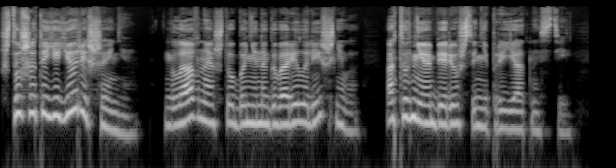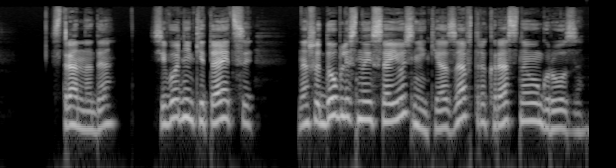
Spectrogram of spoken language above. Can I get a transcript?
Что ж, это ее решение. Главное, чтобы не наговорила лишнего, а то не оберешься неприятностей. Странно, да? Сегодня китайцы — наши доблестные союзники, а завтра — красная угроза.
